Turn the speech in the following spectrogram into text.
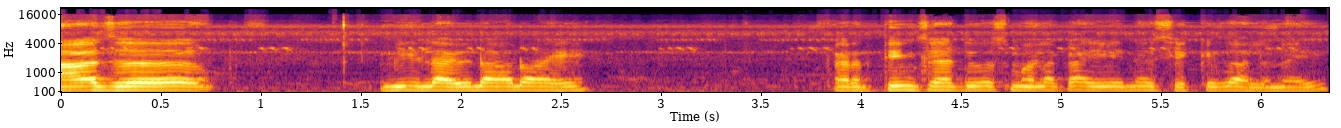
आज मी लाईव्हला आलो आहे. कारण तीन चार दिवस मला काही येणं शक्य झालं नाही.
